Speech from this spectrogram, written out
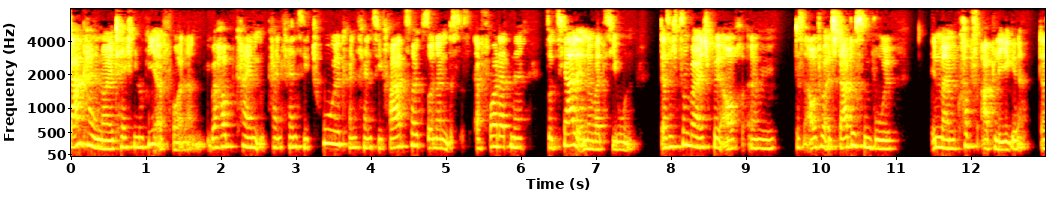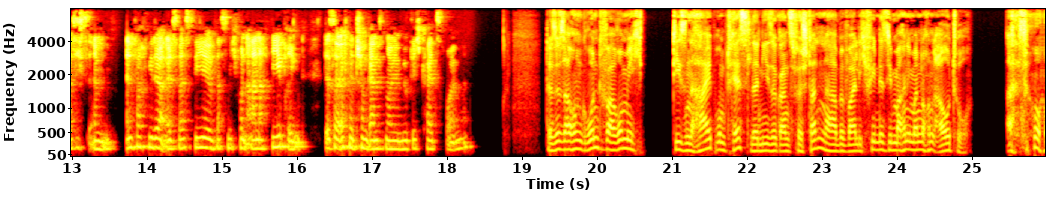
gar keine neue Technologie erfordern. Überhaupt kein, kein fancy Tool, kein fancy Fahrzeug, sondern es erfordert eine soziale Innovation. Dass ich zum Beispiel auch ähm, das Auto als Statussymbol in meinem Kopf ablege, dass ich es ähm, einfach wieder als was sehe, was mich von A nach B bringt. Das eröffnet schon ganz neue Möglichkeitsräume. Das ist auch ein Grund, warum ich diesen Hype um Tesla nie so ganz verstanden habe, weil ich finde, sie machen immer noch ein Auto. Also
